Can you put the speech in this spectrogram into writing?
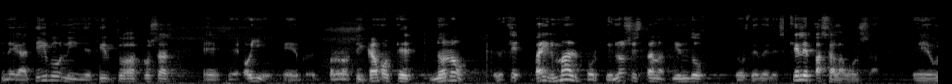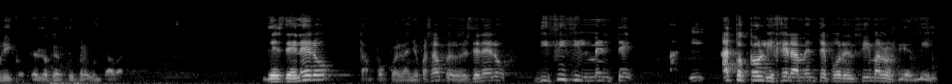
negativo ni decir todas las cosas, oye, pronosticamos que... No, no, es que va a ir mal porque no se están haciendo los deberes. ¿Qué le pasa a la bolsa, eh, Eurico? Que es lo que tú preguntabas. Desde enero, tampoco el año pasado, pero desde enero, difícilmente ha tocado ligeramente por encima los 10.000,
